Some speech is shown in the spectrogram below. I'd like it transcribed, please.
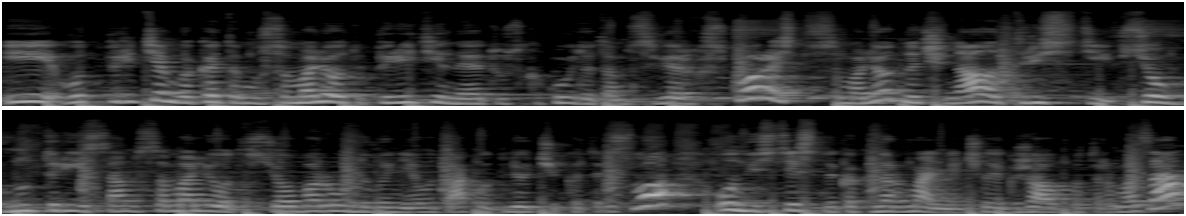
и вот перед тем, как этому самолету перейти на эту какую-то там сверхскорость, самолет начинало трясти. Все внутри, сам самолет, все оборудование, вот так вот летчика трясло. Он, естественно, как нормальный человек, жал по тормозам,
